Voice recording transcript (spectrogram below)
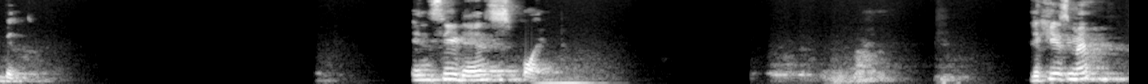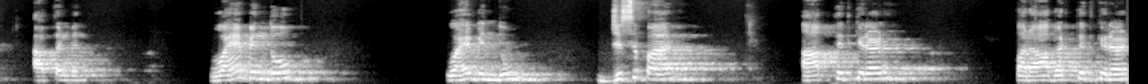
बिंदु इंसिडेंस पॉइंट लिखिए इसमें, आपतन बिंदु। वह बिंदु वह बिंदु जिस पर आपतित किरण, परावर्तित किरण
